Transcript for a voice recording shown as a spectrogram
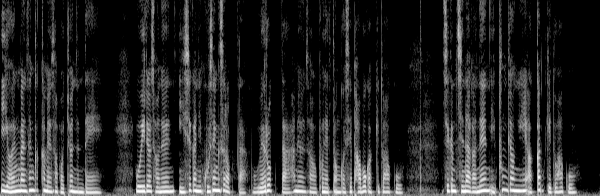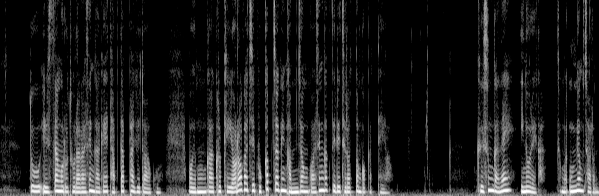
이 여행만 생각하면서 버텼는데 오히려 저는 이 시간이 고생스럽다, 뭐 외롭다 하면서 보냈던 것이 바보 같기도 하고 지금 지나가는 이 풍경이 아깝기도 하고 또 일상으로 돌아갈 생각에 답답하기도 하고 뭐 뭔가 그렇게 여러 가지 복합적인 감정과 생각들이 들었던 것 같아요. 그 순간에 이 노래가 정말 운명처럼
